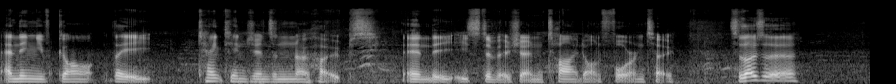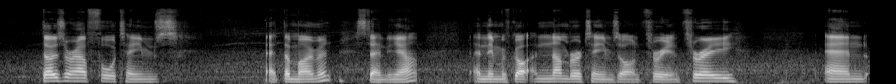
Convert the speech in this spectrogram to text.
And then you've got the Tanked Engines and No Hopes in the East Division, tied on four and two. So those are those are our four teams at the moment standing out, and then we've got a number of teams on three and three, and a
